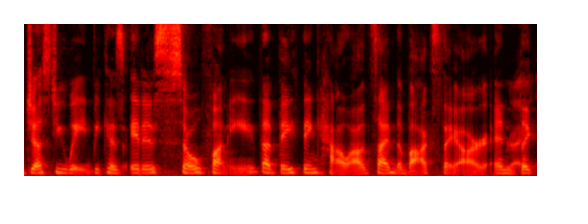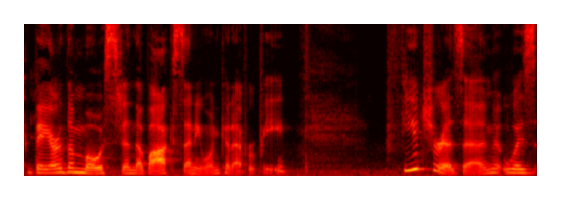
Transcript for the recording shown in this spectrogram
just you wait because it is so funny that they think how outside the box they are and Right. like they are the most in the box anyone could ever be. Futurism was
